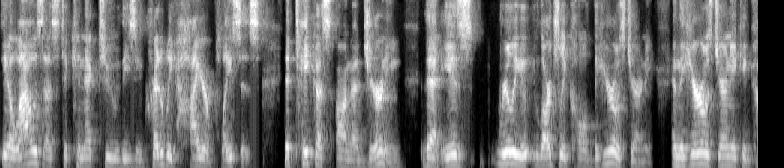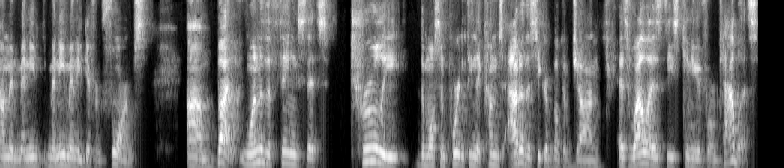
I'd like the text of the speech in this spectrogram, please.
it allows us to connect to these incredibly higher places that take us on a journey that is really largely called the hero's journey. And the hero's journey can come in many many many different forms um, but one of the things that's truly the most important thing that comes out of the secret book of John, as well as these cuneiform tablets,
